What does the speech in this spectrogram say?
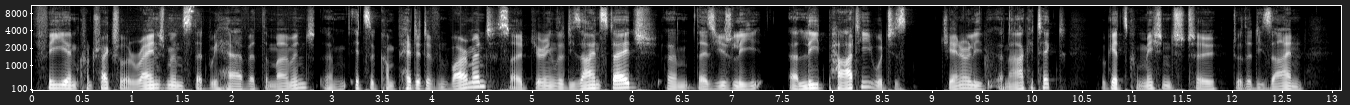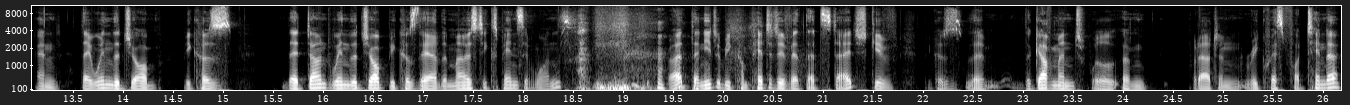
fee and contractual arrangements that we have at the moment, um, it's a competitive environment. So during the design stage, um, there's usually a lead party, which is generally an architect who gets commissioned to do the design, and they win the job because they don't win the job because they are the most expensive ones, right? They need to be competitive at that stage, give because the the government will um, put out a request for tender.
